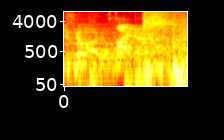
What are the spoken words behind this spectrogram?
Your fighter!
